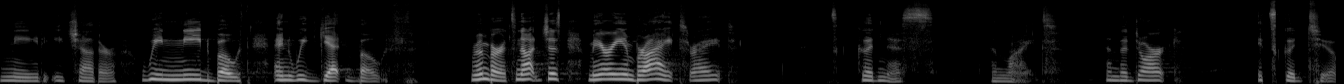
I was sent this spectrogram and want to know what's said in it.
need each other. We need both, and we get both. Remember, it's not just merry and bright, right? It's goodness and light. And the dark, it's good too.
